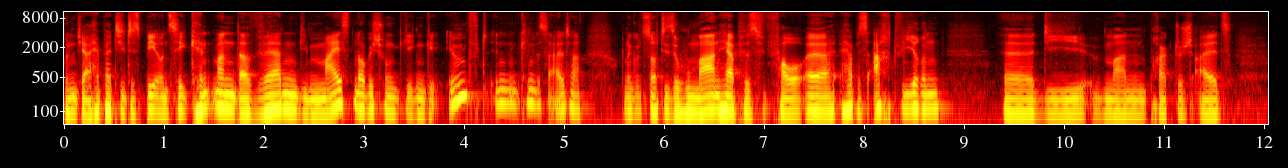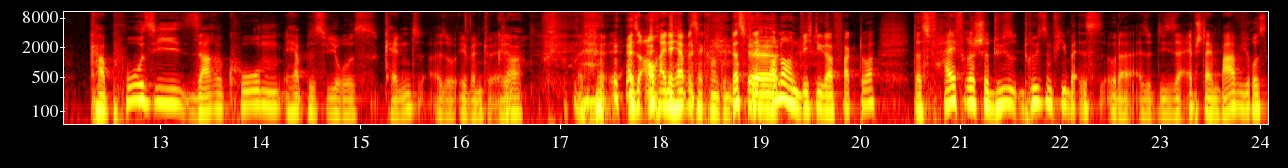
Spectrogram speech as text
Und ja, Hepatitis B und C kennt man, da werden die meisten, glaube ich, schon gegen geimpft im Kindesalter. Und dann gibt es noch diese humanen Herpes, äh, Herpes 8-Viren, äh, die man praktisch als Kaposi-Sarkom-Herpesvirus kennt, also eventuell. Klar. also auch eine Herpeserkrankung. Das ist vielleicht ja. auch noch ein wichtiger Faktor. Das pfeiferische Drüsenfieber ist, oder also dieser Epstein-Barr-Virus,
